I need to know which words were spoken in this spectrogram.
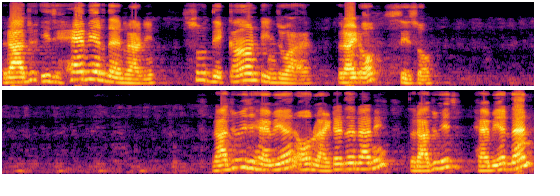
Raju is heavier than Rani, so they can't enjoy ride of seesaw. Raju is heavier or lighter than Rani. So Raju is heavier than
